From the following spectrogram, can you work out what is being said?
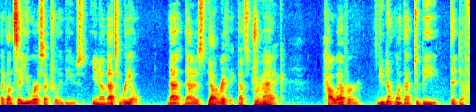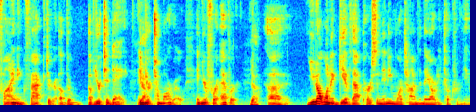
like let's say you were sexually abused. You know, that's real. That that is Yeah. Mm-hmm. horrific. That's traumatic. However, you don't want that to be the defining factor of the of your today and Yeah. your tomorrow and your forever Yeah. uh, you don't want to give that person any more time than they already took from you.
